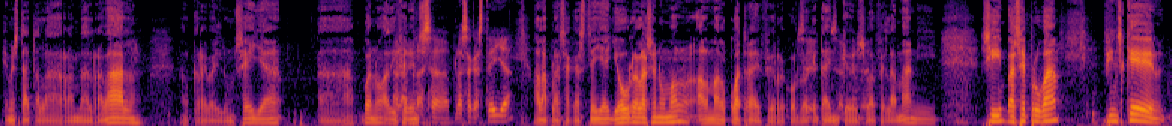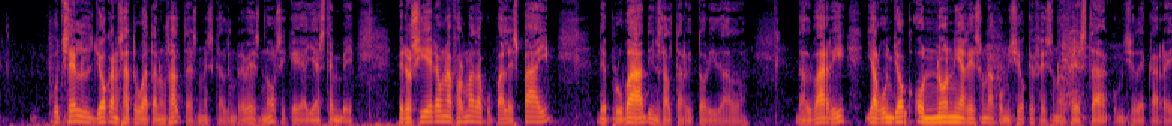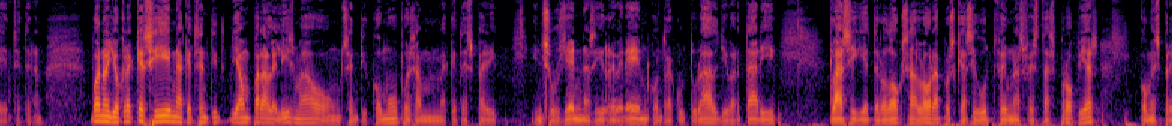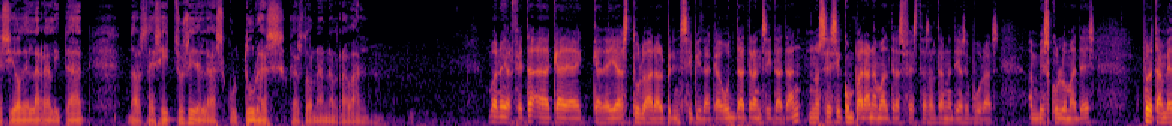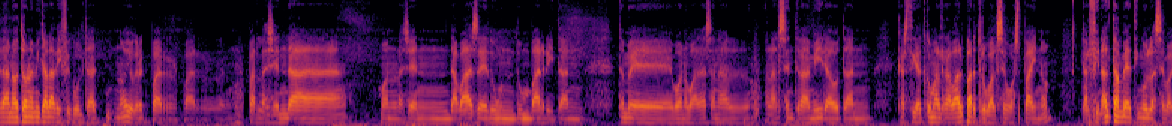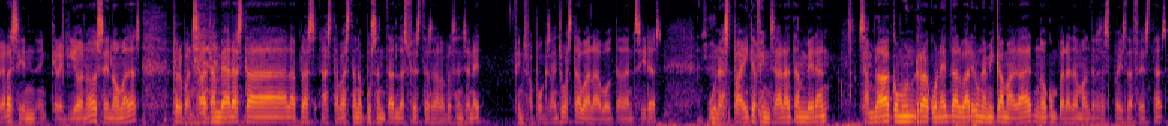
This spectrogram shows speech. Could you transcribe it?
hem estat a la Rambla del Raval, al carrer Valldoncella, a, bueno, a diferents... A la plaça, plaça Castella. A la plaça Castella. Jo ho relaciono molt amb el 4F, recordo sí, aquest any exactament. que es va fer la mani. Sí, va ser provar fins que potser el lloc ens ha trobat a nosaltres, més que a l'inrevés, no? Sí que allà estem bé. Però sí era una forma d'ocupar l'espai, de provar dins del territori del, del barri i algun lloc on no n'hi hagués una comissió que fes una festa, comissió de carrer, etc. Bueno, jo crec que sí, en aquest sentit hi ha un paral·lelisme o un sentit comú pues, amb aquest esperit insurgent, irreverent, contracultural, llibertari, clàssic i heterodoxa alhora pues, que ha sigut fer unes festes pròpies com a expressió de la realitat dels desitjos i de les cultures que es donen al Raval. Bueno, i el fet eh, que, que deies tu ara al principi de que ha hagut de transitar tant, no sé si comparant amb altres festes alternatives i populars han viscut el mateix, però també denota una mica la dificultat, no? jo crec, per, per, per la gent de, bueno, la gent de base d'un barri tan, també, bueno, a vegades en el, en el centre de mira o tan castigat com el Raval per trobar el seu espai, no? que al final també ha tingut la seva gràcia, crec jo, no? ser nòmades, però pensava també ara està, la plaça, està bastant aposentat les festes de la plaça Sant Janet, fins fa pocs anys ho estava a la volta d'en Cires, sí. un espai que fins ara també eren, semblava com un raconet del barri una mica amagat, no? comparat amb altres espais de festes,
